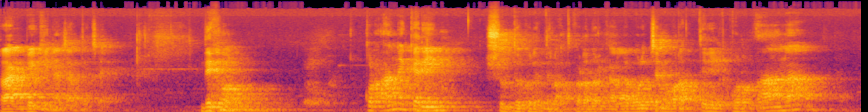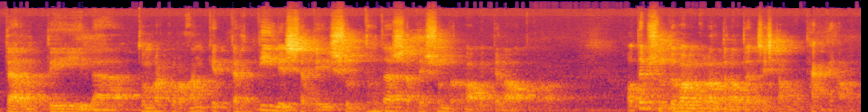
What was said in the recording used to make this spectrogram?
রাখবে কিনা জানতে চাই। দেখুন, কোরআনে করিম শুদ্ধ করে তেলাওয়াত করা দরকার। আল্লাহ বলেছেন ওরাত্তিল কোরআনা তারতিলা। তোমরা কোরআনকে তারতিলের সাথে, শুদ্ধতার সাথে সুন্দরভাবে তেলাওয়াত করো। অতএব শুদ্ধভাবে কোরআন তেলাওয়াতের চেষ্টা আমাদের থাকতে হবে।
